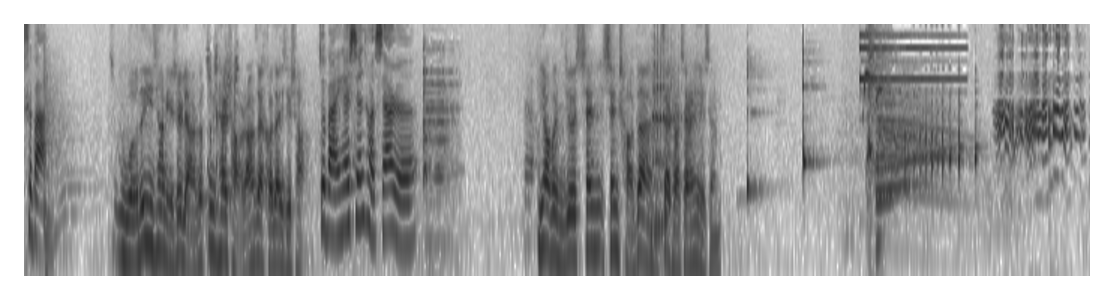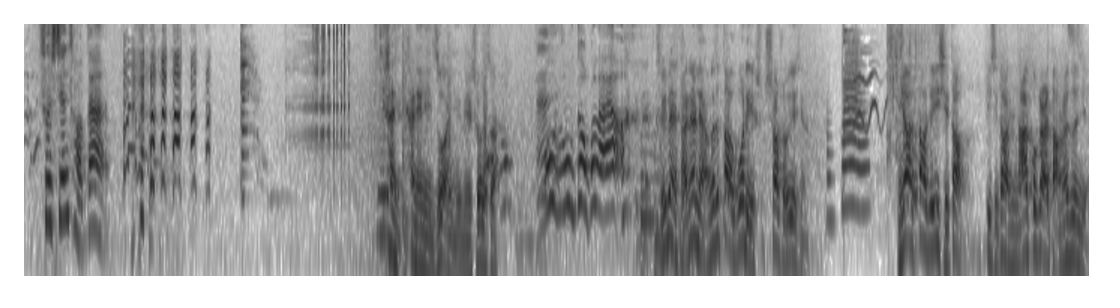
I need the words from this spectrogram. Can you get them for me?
是吧？我的印象里是两个分开炒，然后再合在一起炒，对吧？应该先炒虾仁。要不你就先先炒蛋，再炒虾仁也行。说先炒蛋。看你看见你做，你你说了算。我我搞不来啊。随便，反正两个都倒锅里烧熟就行。你要倒就一起倒，一起倒，你拿锅盖挡着自己。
